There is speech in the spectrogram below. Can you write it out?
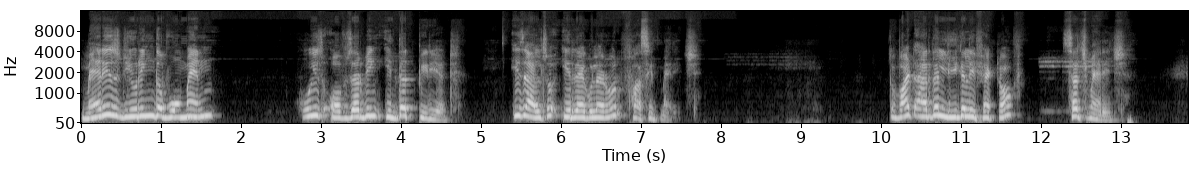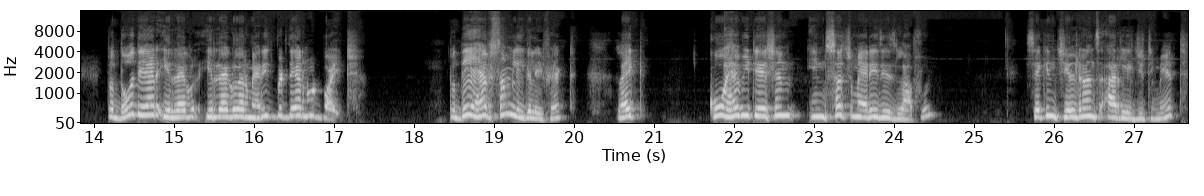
marriage during the woman who is observing iddat period is also irregular or fasid marriage. So what are the legal effect of such marriage? So though they are irregular, marriage but they are not void. So they have some legal effect like Cohabitation in such marriage is lawful. Second, children are legitimate.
